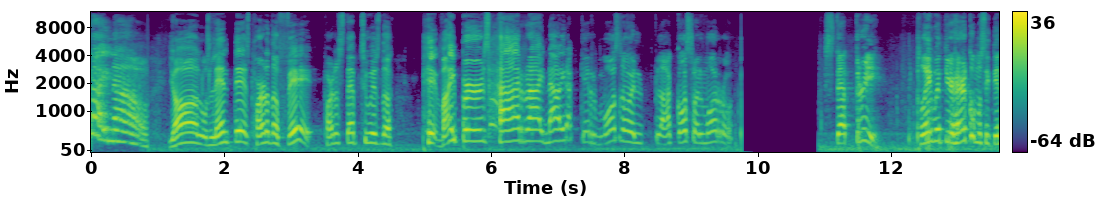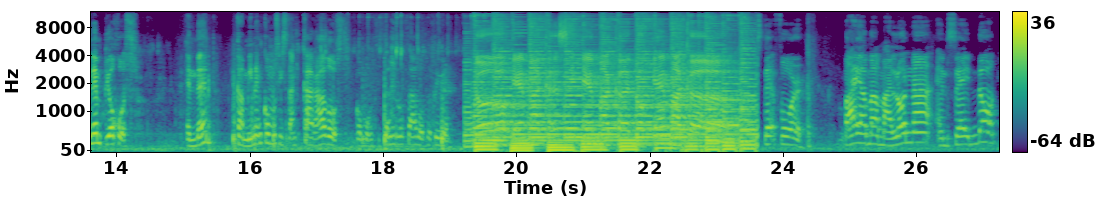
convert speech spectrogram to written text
right now. Y'all, los lentes, part of the fit. Part of step 2 is the pit vipers. Ja, right now, mira qué hermoso el placoso el morro. Step 3. Play with your hair como si tienen piojos. And then, caminen como si están cagados, como si están rosados, así mira. No quema, se quema, no quema. Step 4. Buy a Malona and say, No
